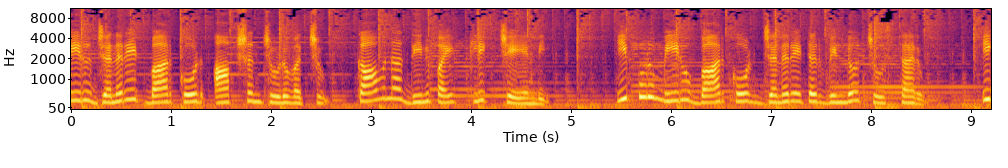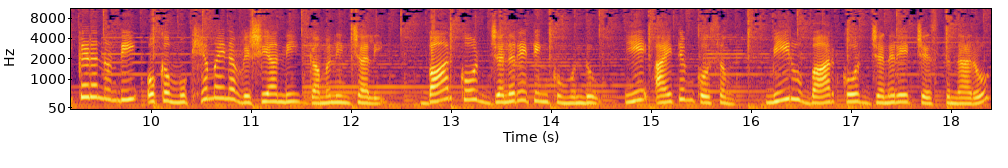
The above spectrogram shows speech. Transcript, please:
మీరు జనరేట్ బార్ కోడ్ ఆప్షన్ చూడవచ్చు. కావున దీనిపై క్లిక్ చేయండి. ఇప్పుడు మీరు బార్ కోడ్ జనరేటర్ విండో చూస్తారు. ఇక్కడ నుండి ఒక ముఖ్యమైన విషయాన్ని గమనించాలి. బార్ కోడ్ జనరేటింగ్కు ముందు ఏ ఐటెం కోసం మీరు బార్ కోడ్ జనరేట్ చేస్తున్నారో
